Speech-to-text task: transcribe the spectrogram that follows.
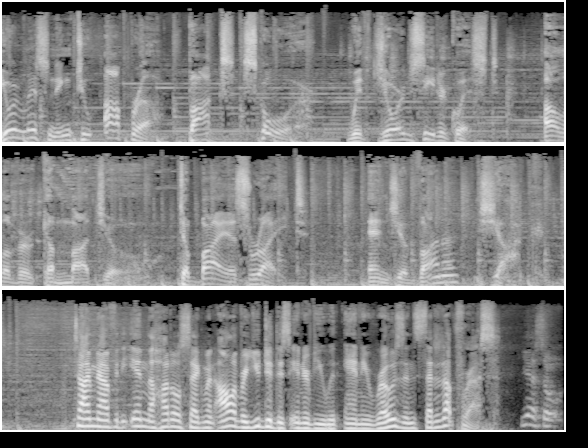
You're listening to Opera Box Score with George Cedarquist, Oliver Camacho, Tobias Wright, and Giovanna Jacques. Time now for the In the Huddle segment. Oliver, you did this interview with Annie Rosen. Set it up for us. Yeah, so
